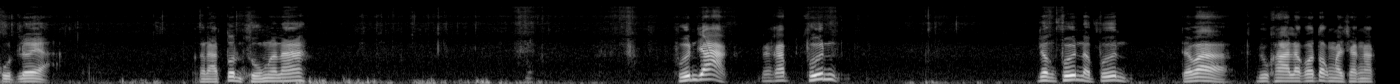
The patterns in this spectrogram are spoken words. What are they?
กุดเลยอะ่ะ ขนาดต้นสูงแล้วนะ ฟื้นยากนะครับ ฟื้น เรื่องฟื้นอะฟื้น แต่ว่ายูคาเราก็ต้องมาชะงัก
